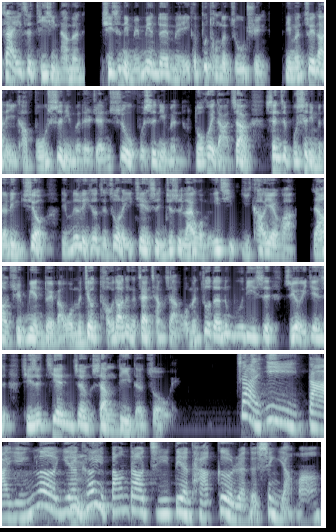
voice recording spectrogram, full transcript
再一次提醒他们，其实你们面对每一个不同的族群。你们最大的依靠不是你们的人数，不是你们多会打仗，甚至不是你们的领袖。你们的领袖只做了一件事情，就是来我们一起依靠耶和华，然后去面对吧。我们就投到那个战场上。我们做的目的是只有一件事，其实见证上帝的作为。战役打赢了，也可以帮到基甸他个人的信仰吗？嗯、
